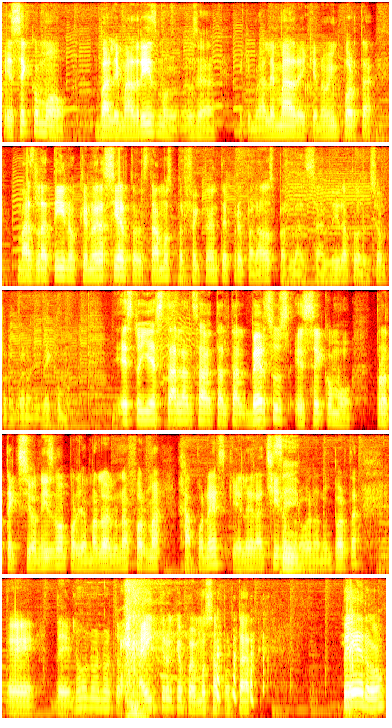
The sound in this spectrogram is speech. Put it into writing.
Ese como valemadrismo, o sea, de que me vale madre, que no me importa más latino, que no era cierto, estábamos perfectamente preparados para la- salir a producción, pero bueno, de como esto ya está lanzado tal tal versus ese como proteccionismo por llamarlo de alguna forma japonés que él era chino Sí. pero bueno no importa eh, de no no no ahí creo que podemos aportar. Pero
